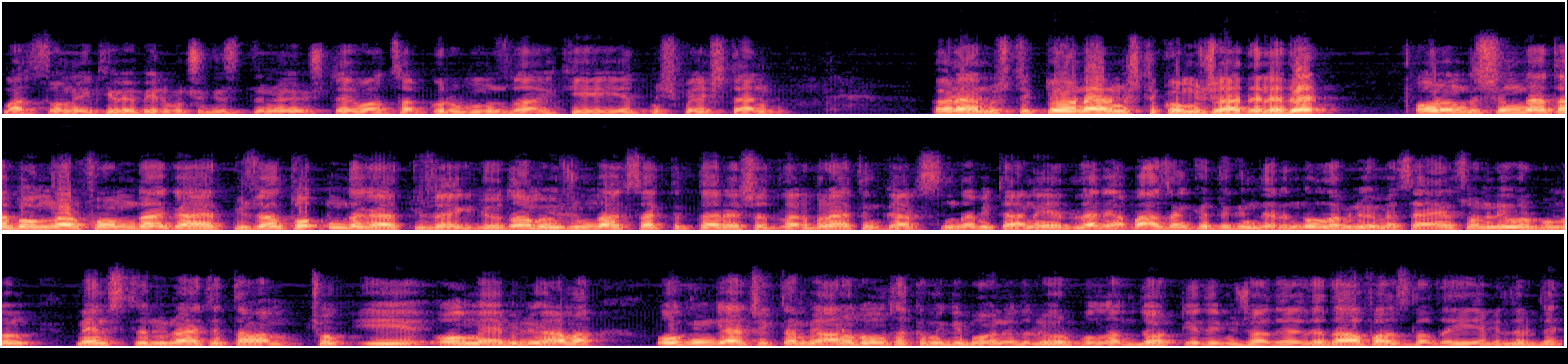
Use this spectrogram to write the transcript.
maç sonu 2 ve 1.5 üstünü işte WhatsApp grubumuzda 2.75'ten önermiştik de önermiştik o mücadelede. Onun dışında tabii onlar formda gayet güzel. Tottenham da gayet güzel gidiyordu ama hücumda aksaklıklar yaşadılar. Brighton karşısında bir tane yediler. Ya bazen kötü günlerinde olabiliyor. Mesela en son Liverpool'un Manchester United tamam çok iyi olmayabiliyor ama o gün gerçekten bir Anadolu takımı gibi oynadı. Liverpool'dan 4 yediği mücadelede daha fazla da yiyebilirdi.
